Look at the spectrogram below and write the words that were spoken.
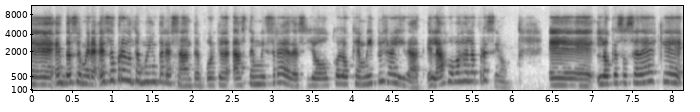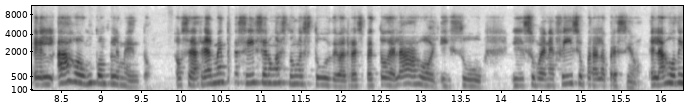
Eh, entonces, mira, esa pregunta es muy interesante porque hasta en mis redes yo coloqué mito y realidad. ¿El ajo baja la presión? Eh, lo que sucede es que el ajo es un complemento o sea, realmente sí hicieron hasta un estudio al respecto del ajo y su, y su beneficio para la presión. El ajo eh,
